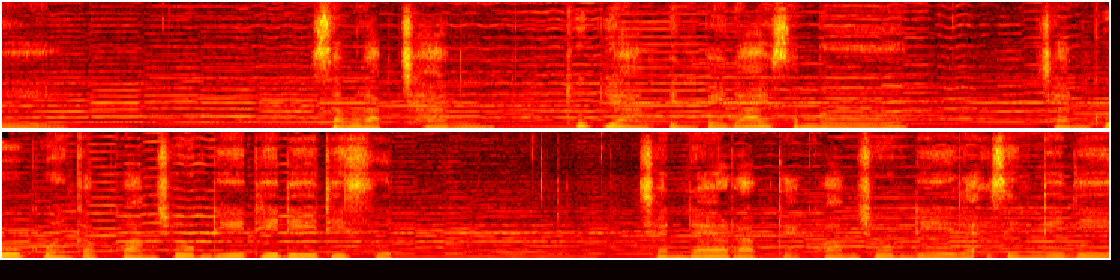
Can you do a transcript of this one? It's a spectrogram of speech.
ดีสำหรับฉันทุกอย่างเป็นไปได้เสมอ ฉันคู่ควรกับความโชคดีที่ดีที่สุด ฉันได้รับแต่ความโชคดีและสิ่งดี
